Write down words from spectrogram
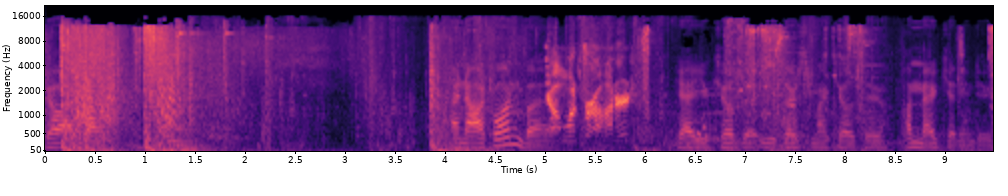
Yo, I got. I knocked one, but Got one for a hundred. Yeah, you killed the. You thirsted my kill too. I'm med kidding, dude.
